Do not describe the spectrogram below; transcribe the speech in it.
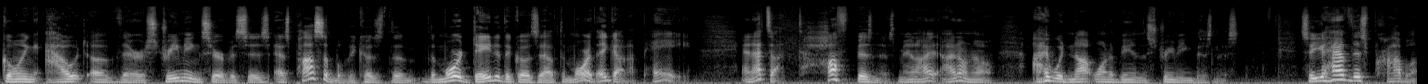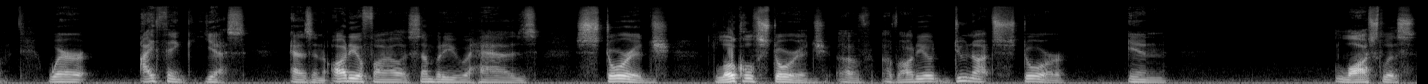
going out of their streaming services as possible because the, the more data that goes out, the more they got to pay. And that's a tough business, man. I, I don't know. I would not want to be in the streaming business. So you have this problem where I think, yes, as an audiophile, as somebody who has storage, local storage of, of audio, do not store in lossless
